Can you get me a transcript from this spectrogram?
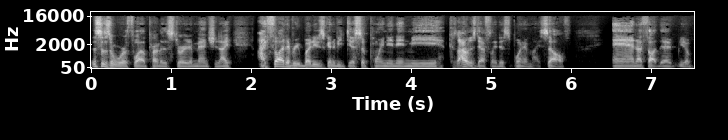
This is a worthwhile part of the story to mention. I I thought everybody was going to be disappointed in me because I was definitely disappointed in myself, and I thought that you know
